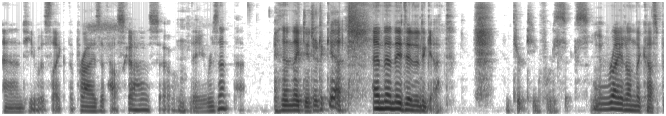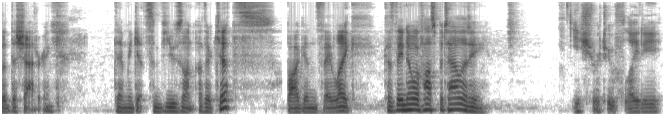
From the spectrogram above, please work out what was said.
And he was like the prize of House Scathach, so Mhm. they resent that. And then they did it again And then they did it again, in 1346. Yeah. right on the cusp of the shattering. Then we get some views on other kiths. Boggans they like, because they know of hospitality. Ish are too flighty.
